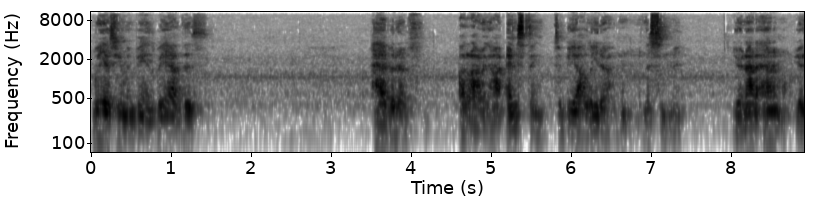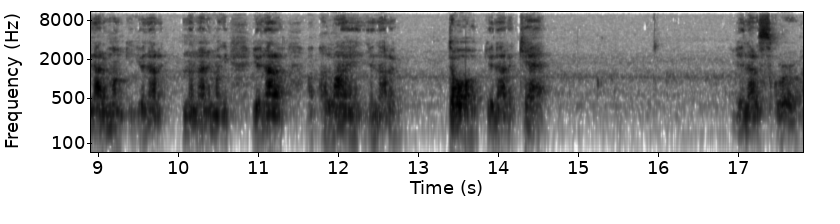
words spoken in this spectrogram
we as human beings, we have this habit of allowing our instinct to be our leader. Mm, listen, man, you're not an animal. You're not a monkey. You're not a, no, not a monkey. You're not a, a, a lion. You're not a dog. You're not a cat. You're not a squirrel.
